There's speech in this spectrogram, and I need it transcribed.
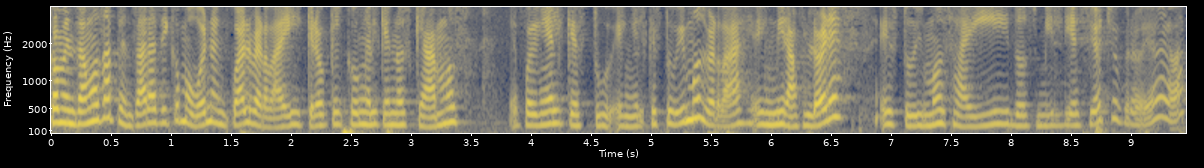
comenzamos a pensar así como, bueno, ¿en cuál, verdad? Y creo que con el que nos quedamos eh, fue en el que, estu en el que estuvimos, ¿verdad? En Miraflores. Estuvimos ahí 2018, creo yo, ¿verdad?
